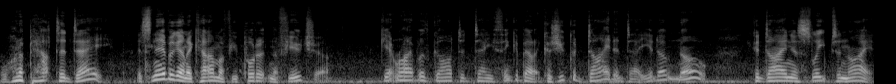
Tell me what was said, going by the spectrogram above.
What about today? It's never going to come if you put it in the future. Get right with God today. Think about it because you could die today. You don't know. You could die in your sleep tonight.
